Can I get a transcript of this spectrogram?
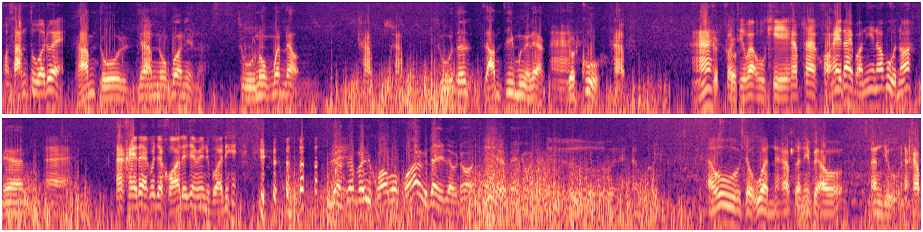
อ๋อสามตัวด้วย สามตัวแมครันบนกบอลนี่แหละสู่นกบอลแล้ว ครับครับ สู่ตั้งสามที่มือแรกอ่า จดคู่ ครับอะครับ ก็ถือว่าโอเคครับ ถ้าขอให้ได้บ่อนี้เนาะปูดเนาะแมนอ่า ถ้าใครได้ก็จะขอเลยใช่ไหมในบ่อนี้ เรื่องจะไปขอมาขอก็ได้แล้วเนาะนี่แหละแม่โยนเออนะครับเอาเจ้าอ้วนนะครับ ตอนนี้ไปเอานั่นอยู่นะครับ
